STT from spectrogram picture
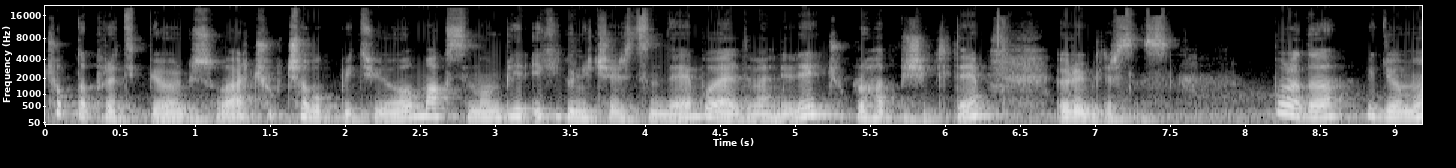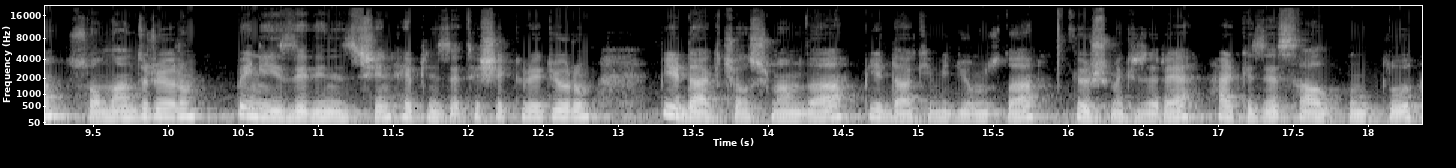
çok da pratik bir örgüsü var. Çok çabuk bitiyor. Maksimum 1-2 gün içerisinde bu eldivenleri çok rahat bir şekilde örebilirsiniz. Burada videomu sonlandırıyorum. Beni izlediğiniz için hepinize teşekkür ediyorum. Bir dahaki çalışmamda, bir dahaki videomuzda görüşmek üzere. Herkese sağlıklı, mutlu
